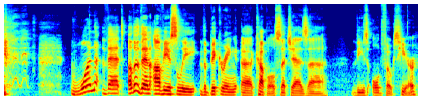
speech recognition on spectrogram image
one that, other than obviously the bickering uh, couple, such as uh, these old folks here,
